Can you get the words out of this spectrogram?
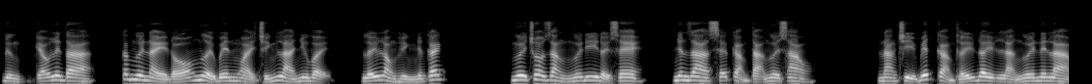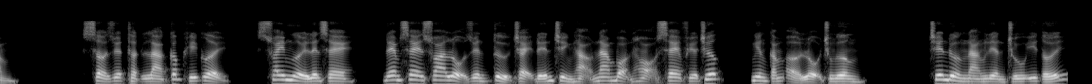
đừng kéo lên ta, các ngươi này đó người bên ngoài chính là như vậy, lấy lòng hình nhân cách. Ngươi cho rằng ngươi đi đẩy xe, nhân ra sẽ cảm tạ ngươi sao. Nàng chỉ biết cảm thấy đây là ngươi nên làm. Sở duyệt thật là cấp khí cười, xoay người lên xe, đem xe xoa lộ duyên tử chạy đến trình hạo nam bọn họ xe phía trước, nghiêng cắm ở lộ trung ương. Trên đường nàng liền chú ý tới,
